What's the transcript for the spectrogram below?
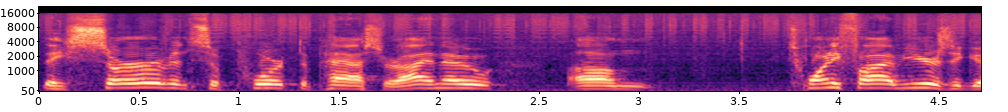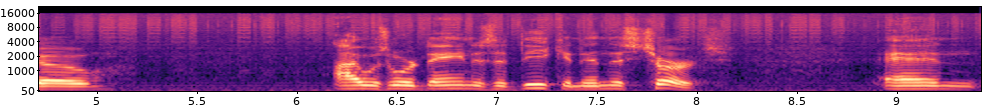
they serve and support the pastor. I know um, 25 years ago, I was ordained as a deacon in this church. And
